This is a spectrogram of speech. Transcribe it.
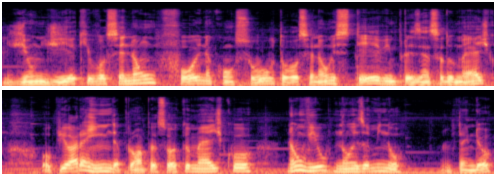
de um dia que você não foi na consulta ou você não esteve em presença do médico, ou pior ainda, para uma pessoa que o médico não viu, não examinou, entendeu?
